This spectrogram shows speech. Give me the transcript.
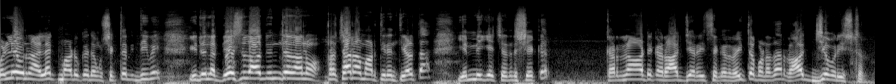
ಒಳ್ಳೆಯವ್ರನ್ನ ಎಲೆಕ್ಟ್ ಮಾಡೋಕೆ ನಾವು ಶಕ್ತರಿದ್ದೀವಿ. ಇದನ್ನು ದೇಶದಾದ್ಯಂತ ನಾನು ಪ್ರಚಾರ ಮಾಡ್ತೀನಿ ಅಂತ ಹೇಳ್ತಾ ಎಮ್ಮಿಗೆ ಚಂದ್ರಶೇಖರ್, ಕರ್ನಾಟಕ ರಾಜ್ಯ ರೈತ ಸಂಘದ ರೈತ ಬಣದ ರಾಜ್ಯ ವರಿಷ್ಠರು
